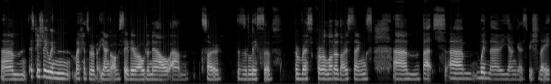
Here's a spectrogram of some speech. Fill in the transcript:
um, especially when my kids were a bit younger. Obviously, they're older now, um, so there's less of a risk for a lot of those things. Um, but um, when they're younger, especially,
